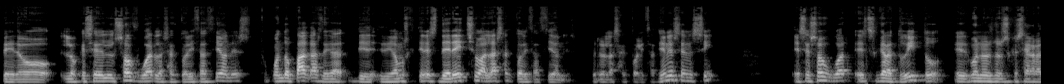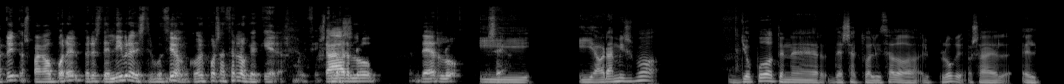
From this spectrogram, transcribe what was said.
pero lo que es el software, las actualizaciones, tú cuando pagas, diga- di- digamos que tienes derecho a las actualizaciones, pero las actualizaciones en sí, ese software es gratuito, eh, bueno, no es que sea gratuito, has pagado por él, pero es de libre distribución, con él puedes hacer lo que quieras, modificarlo, venderlo, o sea. Y, y ahora mismo yo puedo tener desactualizado el plugin, o sea, el, el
